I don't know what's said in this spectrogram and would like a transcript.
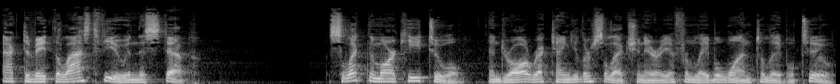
Activate the last view in this step. Select the Marquee tool and draw a rectangular selection area from Label 1 to Label 2.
